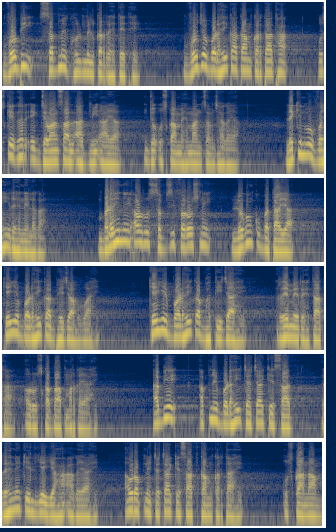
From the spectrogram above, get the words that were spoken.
وہ بھی سب میں گھل مل کر رہتے تھے۔ وہ جو بڑھئی کا کام کرتا تھا، اس کے گھر ایک جوان سال آدمی آیا جو اس کا مہمان سمجھا گیا۔ لیکن وہ وہیں رہنے لگا۔ بڑھئی نے اور اس سبزی فروش نے لوگوں کو بتایا کہ یہ بڑھئی کا بھیجا ہوا ہے، کہ یہ بڑھئی کا بھتیجا ہے۔ رے میں رہتا تھا اور اس کا باپ مر گیا ہے۔ اب یہ اپنے بڑھئی چچا کے ساتھ رہنے کے لیے یہاں آ گیا ہے اور اپنے چچا کے ساتھ کام کرتا ہے۔ اس کا نام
